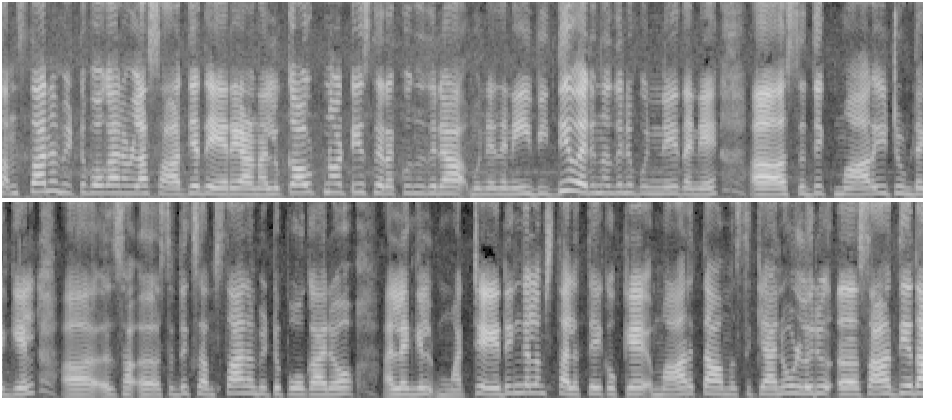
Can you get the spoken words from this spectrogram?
സംസ്ഥാനം വിട്ടുപോകാനുള്ള സാധ്യത ഏറെയാണ്. ലുക്കൌട്ട് നോട്ടീസ് ഇറക്കുന്നതിന് മുന്നേ തന്നെ ഈ വിധി വരുന്നതിന് മുന്നേ തന്നെ സിദ്ദിഖ് മാറിയിട്ടുണ്ടെങ്കിൽ സിദ്ദിഖ് സംസ്ഥാനം വിട്ടു പോകാനോ അല്ലെങ്കിൽ മറ്റേതെങ്കിലും സ്ഥലത്തേക്കൊക്കെ മാറി താമസിക്കാനോ ഉള്ളൊരു സാധ്യത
